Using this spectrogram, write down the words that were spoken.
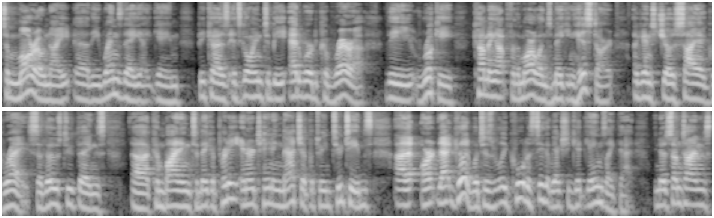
tomorrow night, uh, the Wednesday game, because it's going to be Edward Cabrera the rookie coming up for the Marlins, making his start against Josiah Gray. So those two things uh, combining to make a pretty entertaining matchup between two teams uh, that aren't that good, which is really cool to see that we actually get games like that. You know, sometimes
